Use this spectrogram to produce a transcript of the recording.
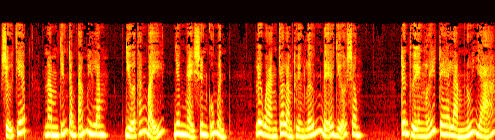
Sử chép năm 985, giữa tháng 7, nhân ngày sinh của mình, Lê Hoàng cho làm thuyền lớn để ở giữa sông. Trên thuyền lấy tre làm núi giả,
